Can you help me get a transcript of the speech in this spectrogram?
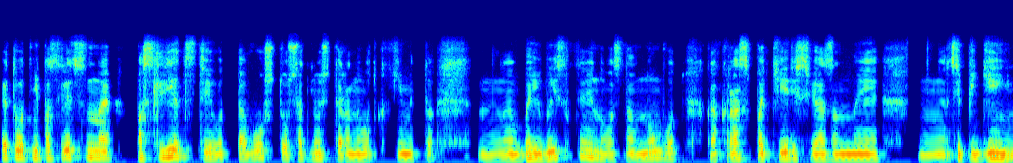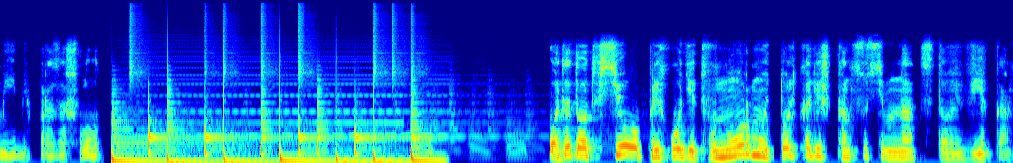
это вот непосредственное последствие вот того, что с одной стороны вот какими-то боевые столкновения, но в основном вот как раз потери, связанные с эпидемиями произошло. Вот это вот все приходит в норму только лишь к концу 17 века.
